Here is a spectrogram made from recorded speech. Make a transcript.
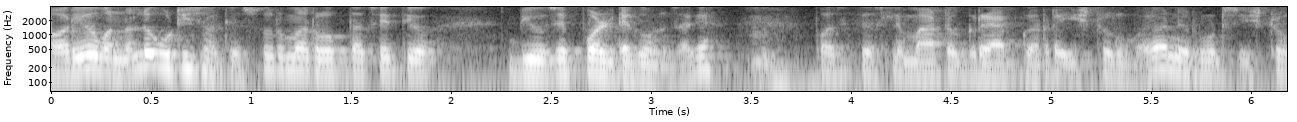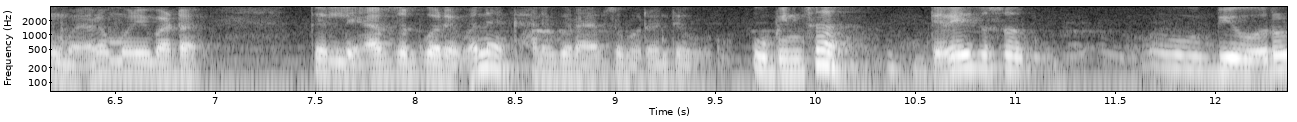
हरियो भन्नाले उठिसक्यो। सुरुमा रोप्दा चाहिँ त्यो बिउ चाहिँ पल्टेको हुन्छ क्या। पछि त्यसले माटो ग्राप गरेर स्ट्रङ भयो अनि रुट्स स्ट्रङ भएर मुनिबाट त्यसले एब्जर्ब गर्यो भने खानेकुरा एब्जर्ब गर्यो भने त्यो उभिन्छ। धेरै जसो बिउहरू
